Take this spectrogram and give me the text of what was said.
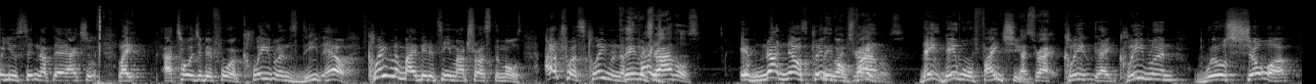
are you sitting up there actually? Like I told you before, Cleveland's deep. Hell, Cleveland might be the team I trust the most. I trust Cleveland to Cleveland fight. travels. If nothing else, Cleveland, Cleveland gonna travels. fight. They they will fight you. That's right. Cle- like Cleveland will show up.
